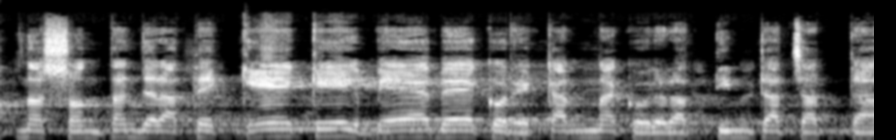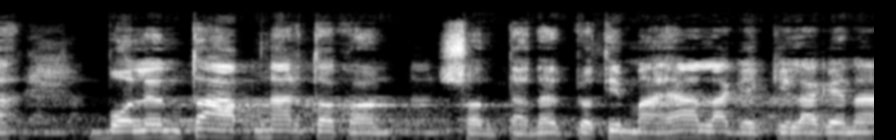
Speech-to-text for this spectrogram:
আপনার সন্তান যে রাতে কে কে বে বে করে কান্না করে রাত তিনটা চারটা বলেন তো আপনার তখন সন্তানের প্রতি মায়া লাগে কি লাগে না?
